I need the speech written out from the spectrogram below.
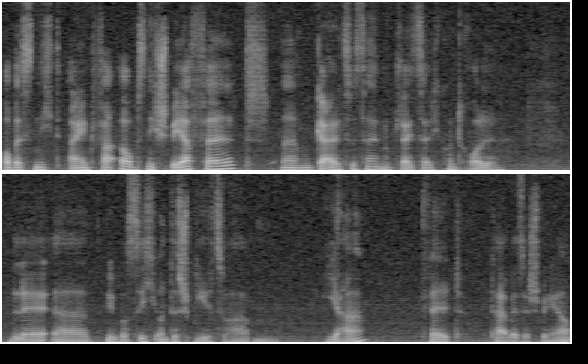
ob es nicht einfach, ob es nicht schwer fällt, ähm, geil zu sein und gleichzeitig Kontrolle äh, über sich und das Spiel zu haben. Ja, fällt teilweise schwer.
